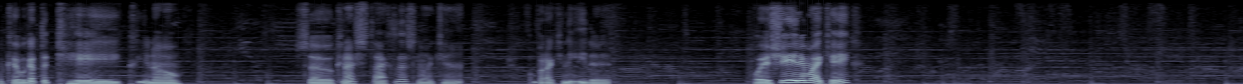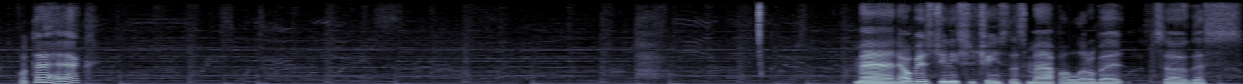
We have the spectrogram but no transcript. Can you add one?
Okay, we got the cake, you know. So, can I stack this? No, I can't. But I can eat it. Wait, is she eating my cake? What the heck? Man, LBSG needs to change this map a little bit so this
